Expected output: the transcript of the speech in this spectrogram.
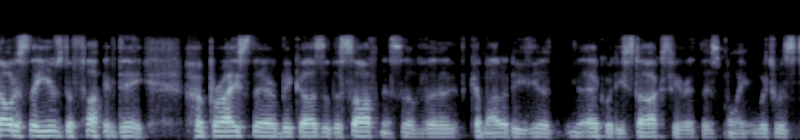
Notice they used a five day uh, price there because of the softness of uh, commodity equity stocks here at this point, which was,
